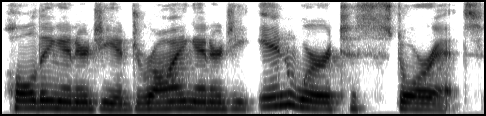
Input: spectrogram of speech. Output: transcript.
Holding energy and drawing energy inward to store it.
